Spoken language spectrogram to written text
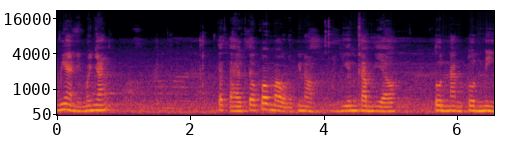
เมียนี่มันยัง แต่ตายแต่ก็เมาแล้วพี่น้องยืนคำเดียวต้นนั่นต้นนี่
